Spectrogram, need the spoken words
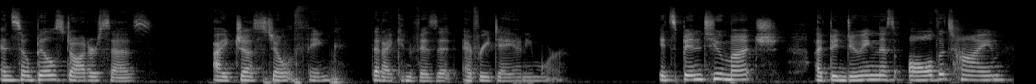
And so Bill's daughter says, I just don't think that I can visit every day anymore. It's been too much. I've been doing this all the time.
